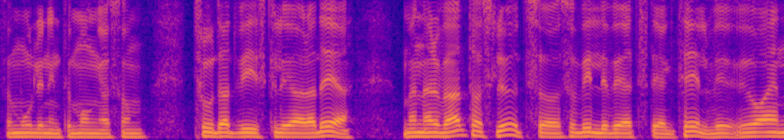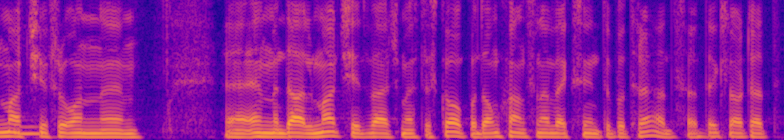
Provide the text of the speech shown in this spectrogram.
Förmodligen inte många som trodde att vi skulle göra det. Men när det väl tar slut så, så ville vi ett steg till. Vi, vi var en match ifrån ehm, eh, en medaljmatch i ett världsmästerskap och de chanserna växer inte på träd. Så det är klart att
